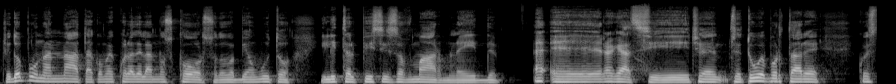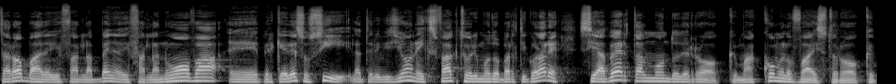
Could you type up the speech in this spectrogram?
Cioè, dopo un'annata come quella dell'anno scorso, dove abbiamo avuto i Little Pieces of Marmalade, eh, eh, ragazzi, cioè, se tu vuoi portare questa roba devi farla bene, devi farla nuova, eh, perché adesso sì, la televisione, X Factor in modo particolare, si è aperta al mondo del rock, ma come lo fai sto rock?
